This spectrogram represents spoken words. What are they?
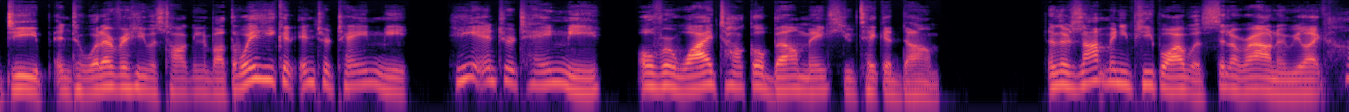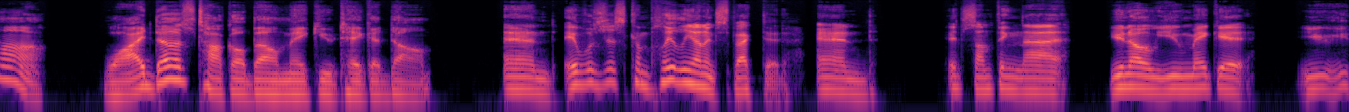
deep into whatever he was talking about, the way he could entertain me he entertained me over why Taco Bell makes you take a dump. And there's not many people I would sit around and be like, huh, why does Taco Bell make you take a dump? And it was just completely unexpected. And it's something that, you know, you make it, you, you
